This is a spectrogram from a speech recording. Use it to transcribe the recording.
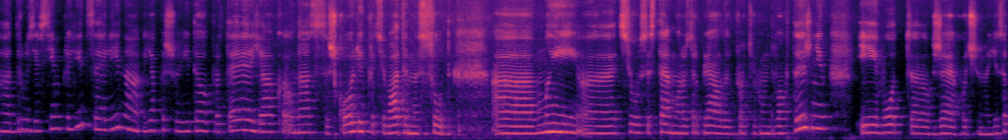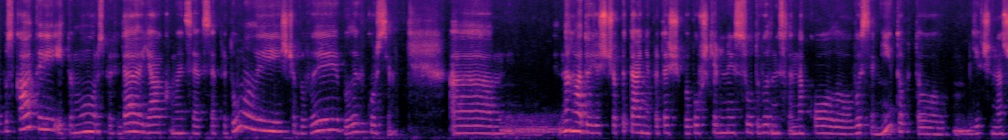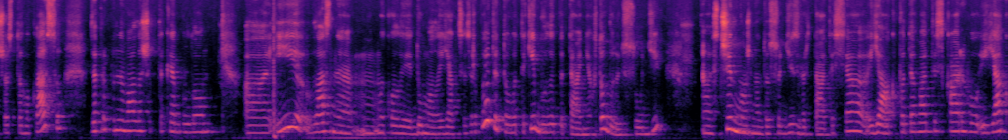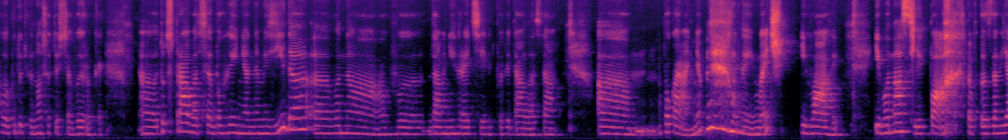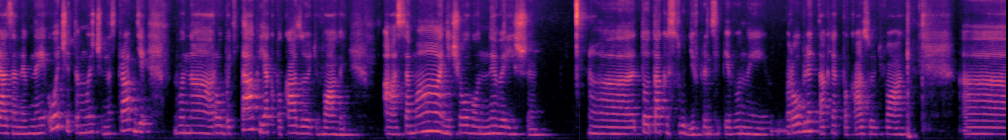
Друзі, всім привіт! Це Аліна. Я пишу відео про те, як у нас в школі працюватиме суд. Ми е, цю систему розробляли протягом двох тижнів, і от е, вже хочемо її запускати, і тому розповідаю, як ми це все придумали, щоб ви були в курсі. Нагадую, що питання про те, щоб був шкільний суд, винесли на коло ви самі, тобто дівчина з 6 класу запропонувала, щоб таке було. І, власне, ми коли думали, як це зробити, то от такі були питання: хто будуть судді? З чим можна до судді звертатися, як подавати скаргу? І як будуть виноситися вироки. Е, тут справа це богиня Немезіда, е, вона в давній Греції відповідала за покарання, у неї меч і ваги, і вона сліпа, тобто зав'язані в неї очі, тому що насправді вона робить так, як показують ваги, а сама нічого не вирішує. То так і судді, в принципі, вони роблять так, як показують ваги.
